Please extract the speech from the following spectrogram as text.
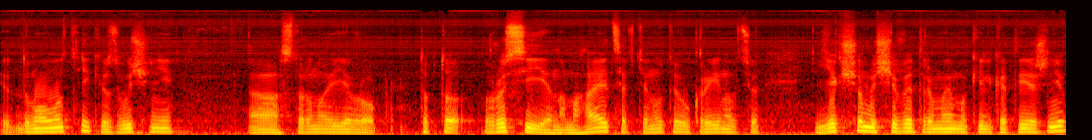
домовленостей, які озвучені е, стороною Європи. Тобто Росія намагається втягнути Україну в цю. Якщо ми ще витримаємо кілька тижнів,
